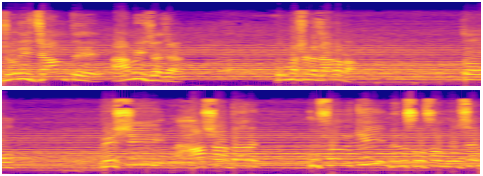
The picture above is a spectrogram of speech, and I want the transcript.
যদি জানতে, আমি যা জানি, তোমরা সেটা জানো না। তো বেশি হাসাটার কুফল কি? নবী বলছেন,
